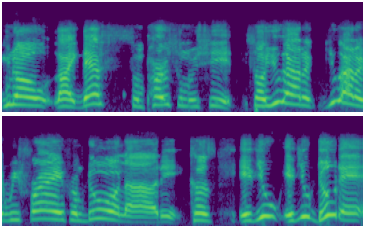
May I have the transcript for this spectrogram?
you know, like that's some personal shit. So you gotta you gotta refrain from doing all that. Cause if you if you do that,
